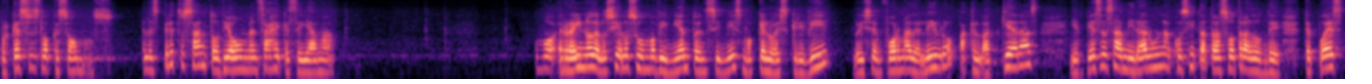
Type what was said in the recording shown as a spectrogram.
porque eso es lo que somos. El Espíritu Santo dio un mensaje que se llama el reino de los cielos, un movimiento en sí mismo, que lo escribí, lo hice en forma de libro para que lo adquieras y empieces a mirar una cosita tras otra donde te puedes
